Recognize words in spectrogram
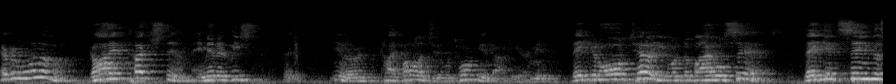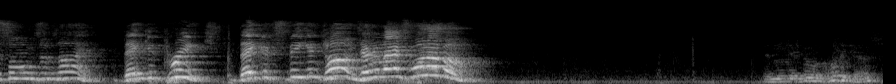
Every one of them. God had touched them. Amen. At least, you know, typology that we're talking about here. I mean, they could all tell you what the Bible says. They could sing the songs of Zion. They could preach. They could speak in tongues. Every last one of them. Doesn't mean they're filled with the Holy Ghost,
